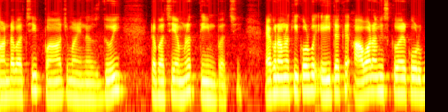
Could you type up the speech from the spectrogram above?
মানটা পাচ্ছি পাঁচ মাইনাস দুই, এটা পাচ্ছি আমরা তিন পাচ্ছি। এখন আমরা কি করব? এইটাকে আবার আমি স্কোয়ার করব।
